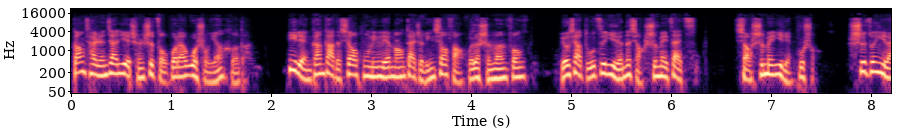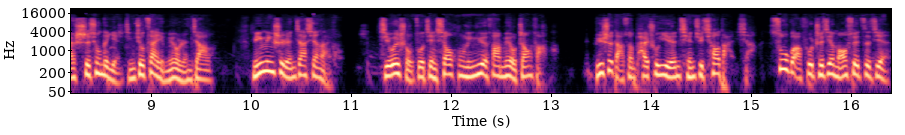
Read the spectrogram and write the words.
刚才人家叶晨是走过来握手言和的。一脸尴尬的萧红林连忙带着凌霄返回了神鸾峰，留下独自一人的小师妹在此。小师妹一脸不爽，师尊一来，师兄的眼睛就再也没有人家了。明明是人家先来的。几位首座见萧红林越发没有章法了，于是打算派出一人前去敲打一下。苏寡妇直接毛遂自荐，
